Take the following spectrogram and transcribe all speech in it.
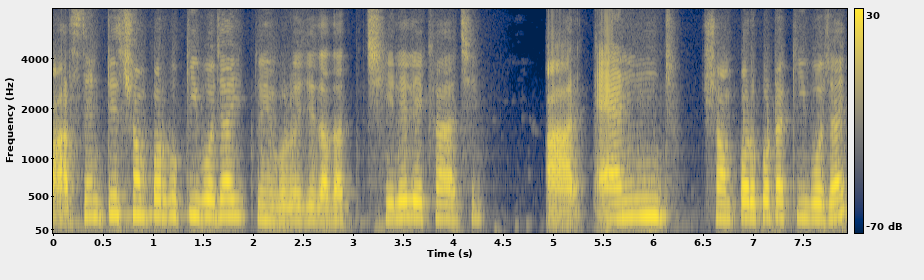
পার্সেন্টেজ সম্পর্ক কি বোঝায়? তুমি বলবে যে দাদা, ছেলে লেখা আছে। আর অ্যান্ড সম্পর্কটা কি বোঝায়?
